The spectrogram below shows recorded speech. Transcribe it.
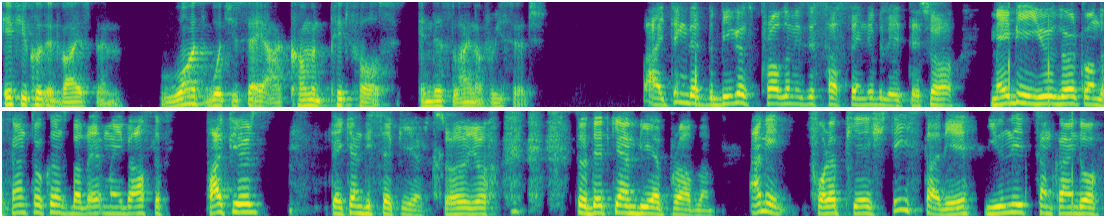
If you could advise them, what would you say are common pitfalls in this line of research? I think that the biggest problem is the sustainability. So maybe you work on the fan tokens, but maybe after five years they can disappear. So you, so that can be a problem. I mean, for a PhD study, you need some kind of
